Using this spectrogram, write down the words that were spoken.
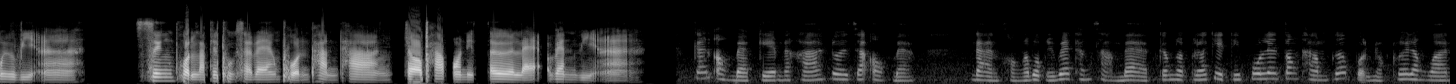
มือ VR ซึ่งผลลัพธ์จะถูกแสดงผลผ่านทางจอภาพมอนิเตอร์และแว่น VR การออกแบบเกมนะคะ โดยจะออกแบบด่านของระบบนิเวศทั้ง 3 แบบกำหนดภารกิจที่ผู้เล่นต้องทำเพื่อปลดล็อกถ้วยรางวัล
